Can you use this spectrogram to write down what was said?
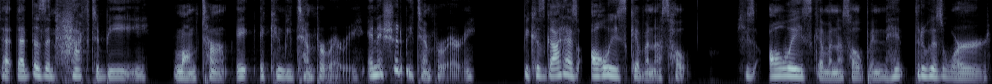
that that doesn't have to be long term. It, it can be temporary, and it should be temporary because God has always given us hope. He's always given us hope and through His Word.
